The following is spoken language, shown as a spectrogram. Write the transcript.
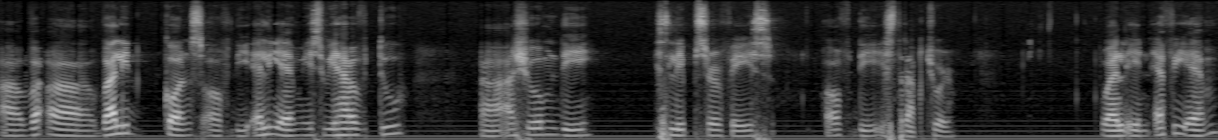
uh, uh, valid cons of the LEM is we have to uh, assume the slip surface of the structure while in FEM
